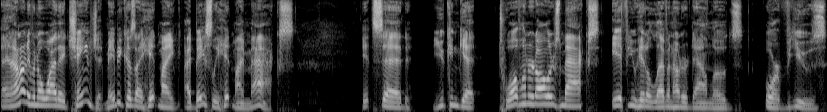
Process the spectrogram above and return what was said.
And I don't even know why they changed it. Maybe because I hit my I basically hit my max. It said you can get $1200 max if you hit 1100 downloads or views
